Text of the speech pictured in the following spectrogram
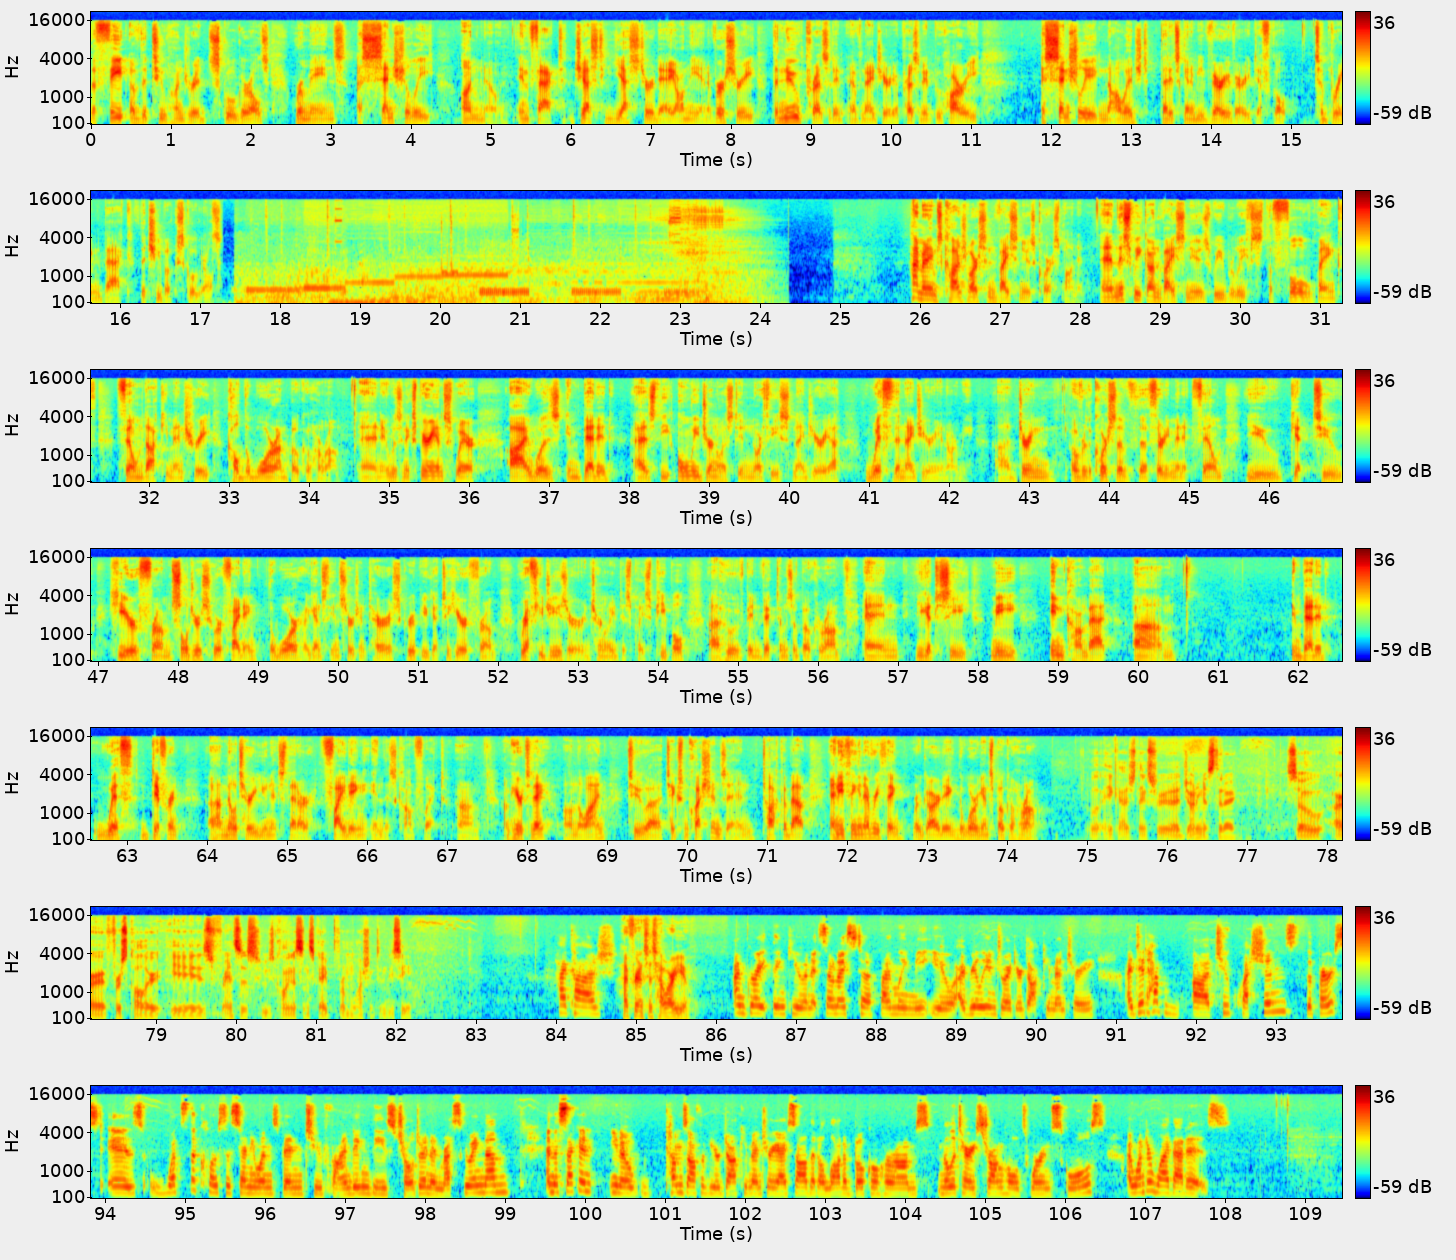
The fate of the 200 schoolgirls remains essentially unknown. In fact, just yesterday on the anniversary, the new president of Nigeria, President Buhari, essentially acknowledged that it's going to be very, very difficult to bring back the Chibok schoolgirls. Hi, my name is Kaj Larsen, Vice News correspondent. And this week on Vice News, we released the full length film documentary called The War on Boko Haram. And it was an experience where I was embedded as the only journalist in northeast Nigeria with the Nigerian army. Uh, during over the course of the 30-minute film, you get to hear from soldiers who are fighting the war against the insurgent terrorist group. You get to hear from refugees or internally displaced people uh, who have been victims of Boko Haram, and you get to see me in combat, um, embedded with different uh, military units that are fighting in this conflict. Um, I'm here today on the line to uh, take some questions and talk about anything and everything regarding the war against Boko Haram. Well, hey, Kaj, thanks for uh, joining us today. So, our first caller is Francis, who's calling us on Skype from Washington, D.C. Hi, Kaj. Hi, Francis. How are you? I'm great, thank you. And it's so nice to finally meet you. I really enjoyed your documentary. I did have uh, two questions. The first is what's the closest anyone's been to finding these children and rescuing them? And the second, you know, comes off of your documentary. I saw that a lot of Boko Haram's military strongholds were in schools. I wonder why that is.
